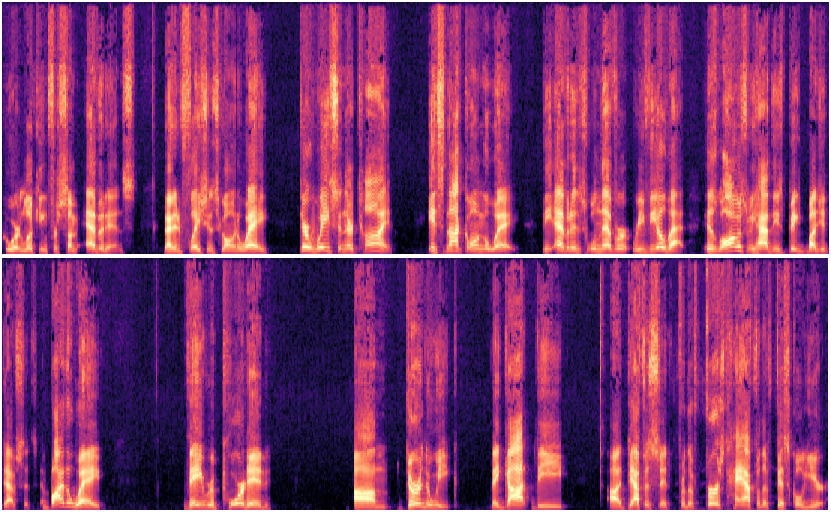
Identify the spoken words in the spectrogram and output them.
who are looking for some evidence that inflation is going away, they're wasting their time. It's not going away. The evidence will never reveal that as long as we have these big budget deficits. And by the way, they reported um, during the week, they got the uh, deficit for the first half of the fiscal year.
